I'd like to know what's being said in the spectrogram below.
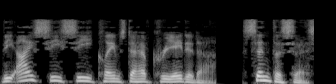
The ICC claims to have created a «synthesis»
